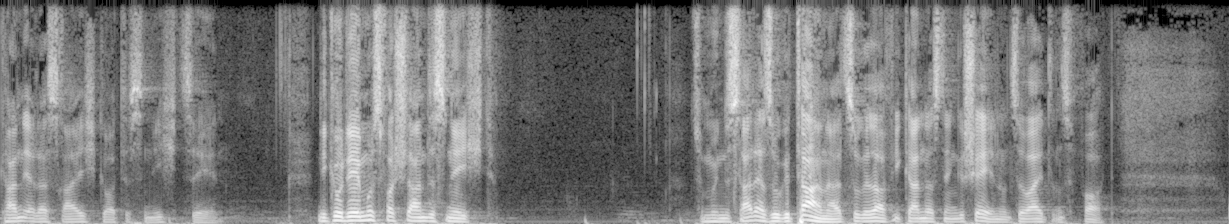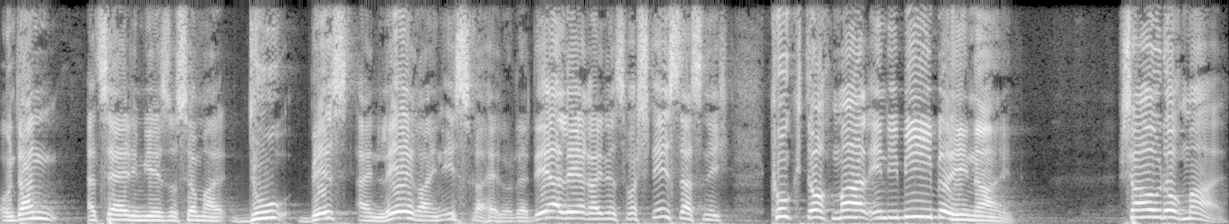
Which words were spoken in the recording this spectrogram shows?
kann er das Reich Gottes nicht sehen. Nikodemus verstand es nicht. Zumindest hat er so getan, er hat so gesagt, wie kann das denn geschehen und so weiter und so fort. Und dann erzählt ihm Jesus, hör mal, du bist ein Lehrer in Israel oder der Lehrer in Israel, verstehst das nicht. Guck doch mal in die Bibel hinein. Schau doch mal,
